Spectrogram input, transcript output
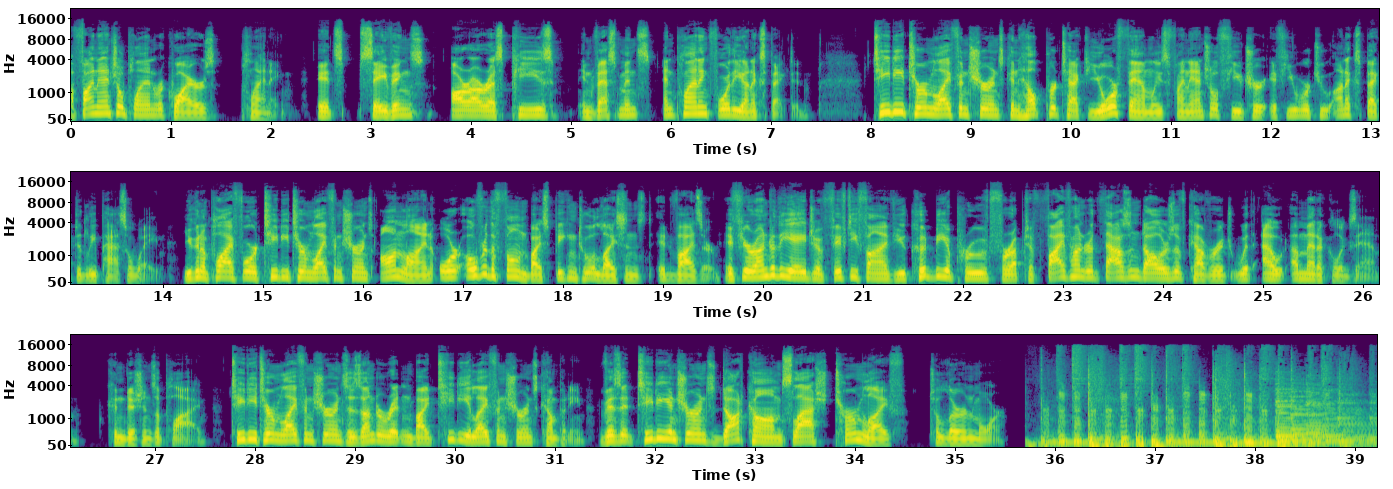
A financial plan requires planning. It's savings, RRSPs, investments, and planning for the unexpected. TD Term Life Insurance can help protect your family's financial future if you were to unexpectedly pass away. You can apply for TD Term Life Insurance online or over the phone by speaking to a licensed advisor. If you're under the age of 55, you could be approved for up to $500,000 of coverage without a medical exam. Conditions apply. TD Term Life Insurance is underwritten by TD Life Insurance Company. Visit tdinsurance.com slash term life to learn more.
